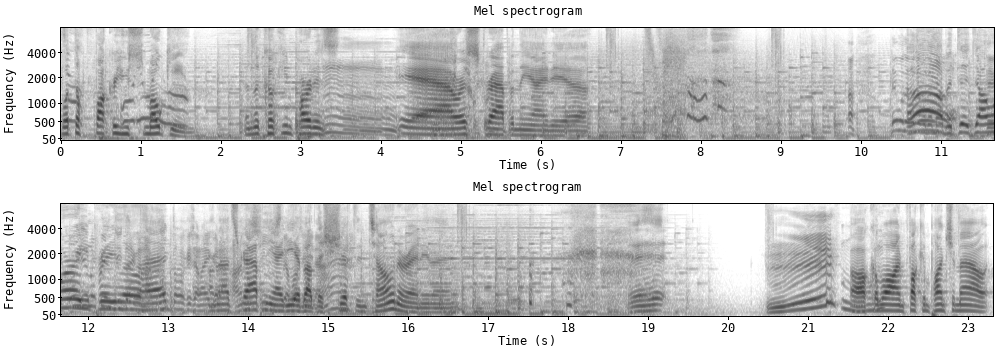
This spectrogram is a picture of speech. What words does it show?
What the fuck are you smoking?" And the cooking part is, yeah, we're scrapping the idea. Oh, but don't worry, you pretty little head. I'm not scrapping the idea about the shift in tone or anything. Eh. oh, come mm-hmm. on, fucking punch him out.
